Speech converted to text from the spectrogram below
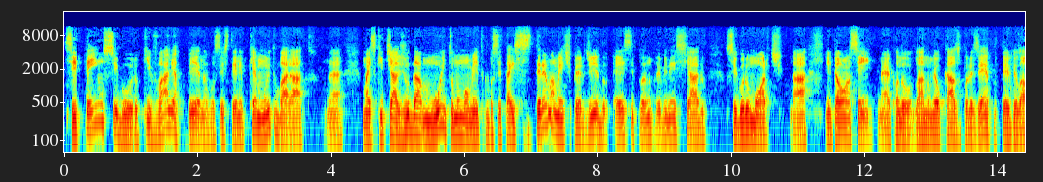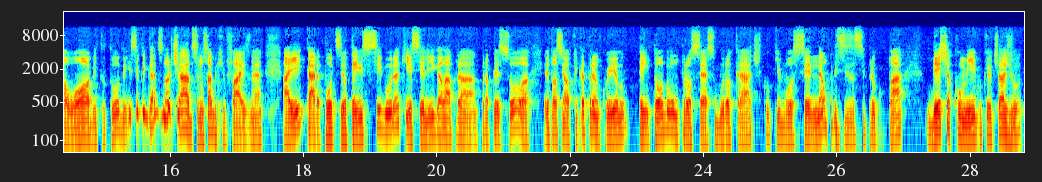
se tem um seguro que vale a pena vocês terem, porque é muito barato, né, mas que te ajuda muito no momento que você está extremamente perdido, é esse plano previdenciário seguro morte, tá? Então, assim, né, quando lá no meu caso, por exemplo, teve lá o óbito, tudo, e você fica desnorteado, você não sabe o que faz, né? Aí, cara, putz, eu tenho esse seguro aqui, você liga lá para a pessoa, ele fala assim, ó, fica tranquilo, tem todo um processo burocrático que você não precisa se preocupar, deixa comigo que eu te ajudo,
